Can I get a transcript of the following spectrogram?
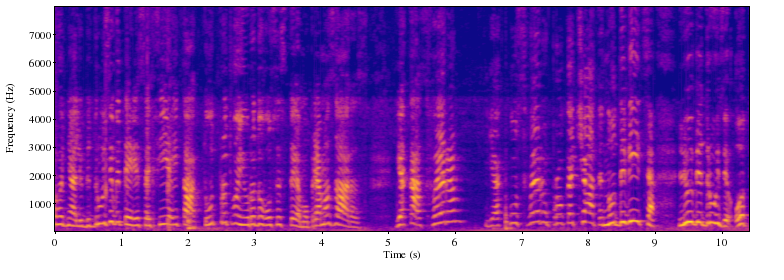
Доброго дня, любі друзі, в етері Софія. І так, тут про твою родову систему. Прямо зараз. Яка сфера? Яку сферу прокачати? Ну, дивіться, любі друзі, от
